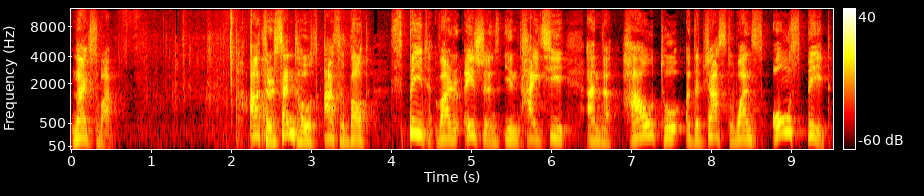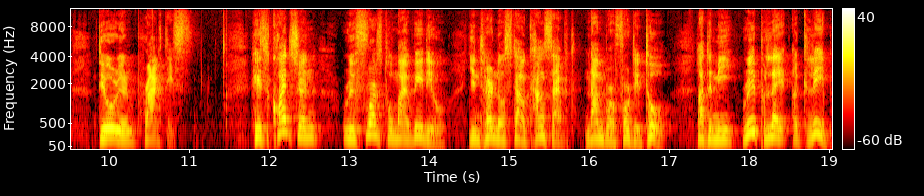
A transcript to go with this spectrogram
next one. Arthur Santos asked about speed variations in Tai Chi and how to adjust one's own speed during practice. His question refers to my video, Internal Style Concept number 42. Let me replay a clip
